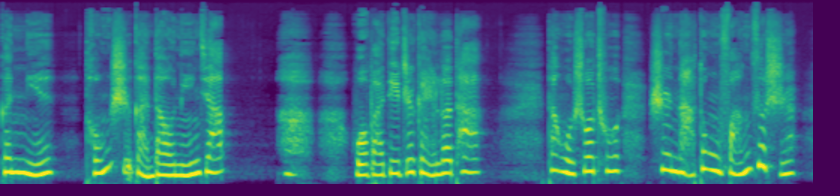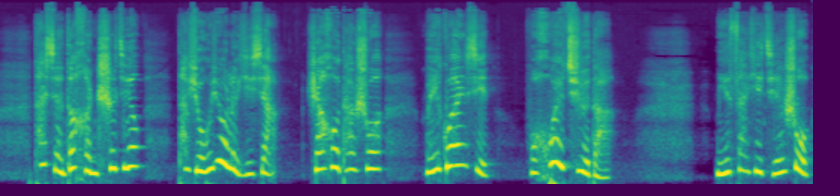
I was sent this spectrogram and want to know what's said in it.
跟您同时赶到您家。”啊！我把地址给了他，当我说出是哪栋房子时，他显得很吃惊。他犹豫了一下，然后他说：“没关系，我会去的。”弥撒一结束，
